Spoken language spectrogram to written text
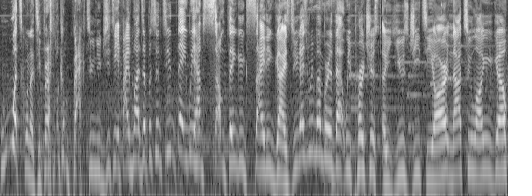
What's going on Team Fresh? Welcome back to a new GTA 5 mods episode. Today we have something exciting guys. Do you guys remember that we purchased a used GTR not too long ago?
